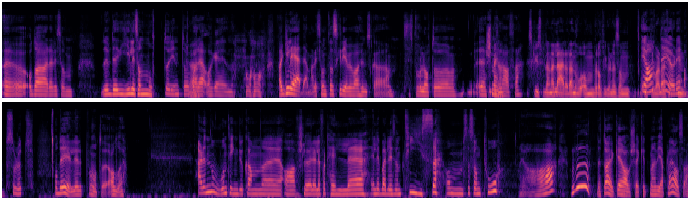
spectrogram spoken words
Og da er det liksom det, det gir liksom motor inn til å bare Ok, da gleder jeg meg liksom til å skrive hva hun skal få lov til å eh, smelle av seg. Skuespillerne lærer deg noe om rollefigurene som Ja, ikke var der. Ja, det gjør de Mm. absolutt. Og det gjelder på en måte alle. Er det noen ting du kan eh, avsløre eller fortelle, eller bare liksom tease om sesong to? Ja uh, Dette har jeg ikke avsjekket med Viaplay, altså.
